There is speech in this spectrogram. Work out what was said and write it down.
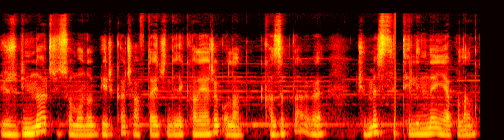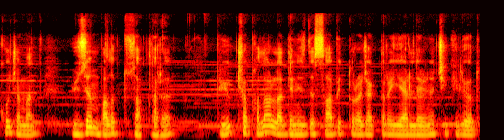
Yüz binlerce somonu birkaç hafta içinde yakalayacak olan kazıklar ve kümes telinden yapılan kocaman yüzen balık tuzakları büyük çapalarla denizde sabit duracakları yerlerine çekiliyordu.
